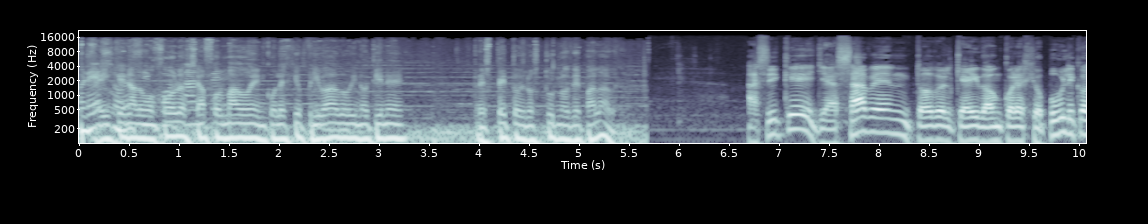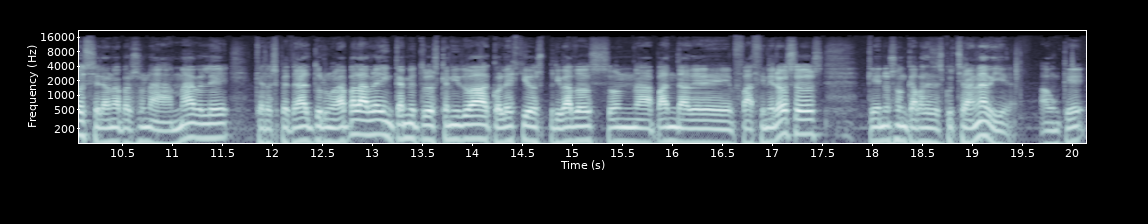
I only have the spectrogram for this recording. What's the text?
Hay quien a lo mejor se ha formado en colegio privado y no tiene respeto de los turnos de palabra. Así que ya saben, todo el que ha ido a un colegio público será una persona amable, que respetará el turno de la palabra, y en cambio todos los que han ido a colegios privados son una panda de facinerosos que no son capaces de escuchar a nadie, aunque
